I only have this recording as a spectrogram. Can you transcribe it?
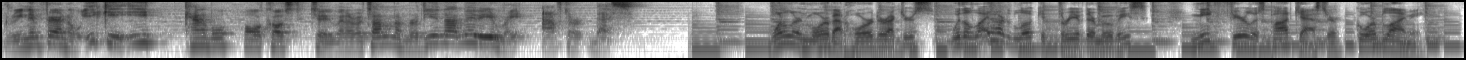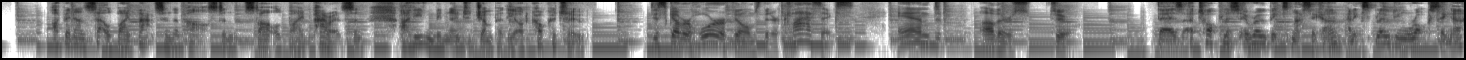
Green Inferno, aka Cannibal Holocaust 2. When I return, I'm reviewing that movie right after this. Want to learn more about horror directors? With a lighthearted look at three of their movies? Meet fearless podcaster Gore Blimey. I've been unsettled by bats in the past and startled by parrots, and I've even been known to jump at the odd cockatoo. Discover horror films that are classics and others too. There's a topless aerobics massacre, an exploding rock singer,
